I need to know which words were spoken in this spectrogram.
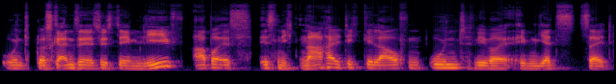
und das ganze System lief, aber es ist nicht nachhaltig gelaufen und wie wir eben jetzt seit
